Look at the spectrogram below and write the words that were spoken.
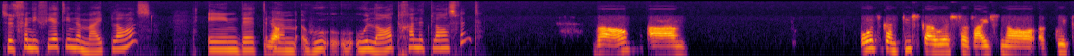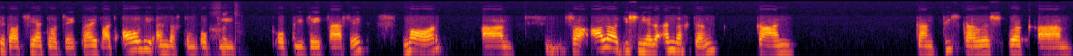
So dit vind die 14de Mei plaas. En dit ehm ja. um, hoe hoe laat gaan dit plaasvind? Wel, ehm um, ons kan toeskouers verwys na 'n quick.co.za wat al die inligting op Goed. die op die webwerf het. Maar ehm um, vir alle addisionele inligting kan kan toeskouers ook um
